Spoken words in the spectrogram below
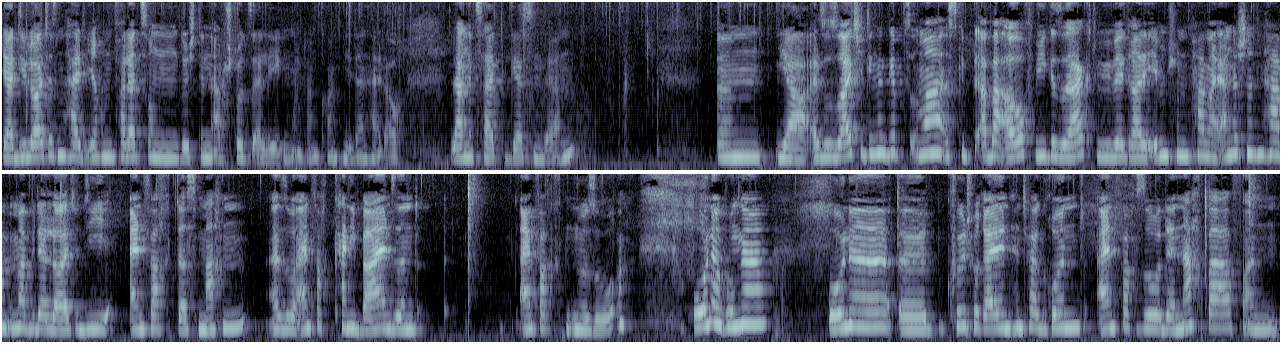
ja, die Leute sind halt ihren Verletzungen durch den Absturz erlegen und dann konnten die dann halt auch lange Zeit gegessen werden. Ähm, ja, also solche Dinge gibt es immer. Es gibt aber auch, wie gesagt, wie wir gerade eben schon ein paar Mal angeschnitten haben, immer wieder Leute, die einfach das machen. Also einfach Kannibalen sind, einfach nur so. Ohne Hunger, ohne äh, kulturellen Hintergrund. Einfach so der Nachbar von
